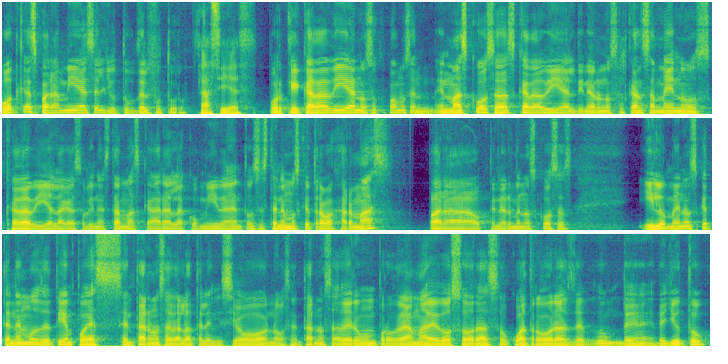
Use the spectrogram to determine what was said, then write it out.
podcast para mí es el YouTube del futuro. Así es. Porque cada día nos ocupamos en, en, más cosas, cada día el dinero nos alcanza menos, cada día la gasolina está más cara, la comida, entonces tenemos que trabajar más para obtener menos cosas. Y lo menos que tenemos de tiempo es sentarnos a ver la televisión o sentarnos a ver un programa de dos horas o cuatro horas de, de, de YouTube.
